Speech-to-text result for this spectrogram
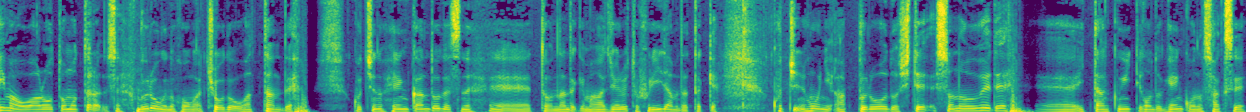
今終わろうと思ったらですね、ブログの方がちょうど終わったんで、こっちの変換とですね、えっ、と、なんだっけ、マガジンロイトフリーダムだったっけ、こっちの方にアップロードして、その上で、えー、一旦区切って今度原稿の作成、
